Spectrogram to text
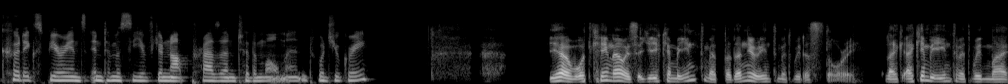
could experience intimacy if you're not present to the moment. Would you agree yeah what came now is you can be intimate but then you're intimate with a story like i can be intimate with my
